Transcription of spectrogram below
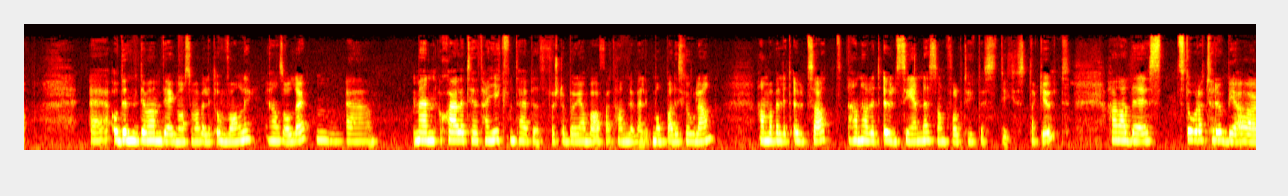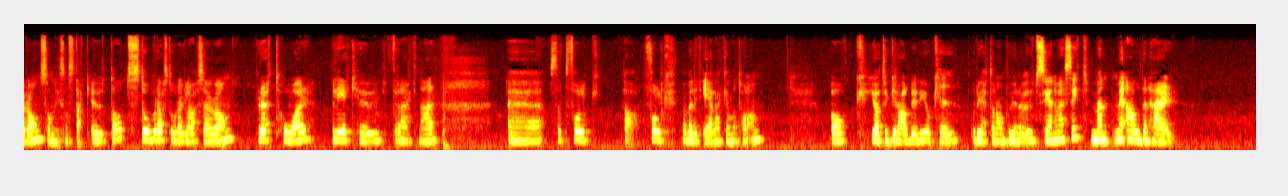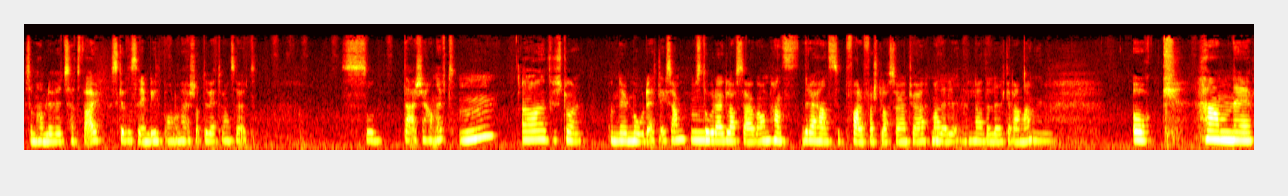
Eh, och den, det var en diagnos som var väldigt ovanlig i hans ålder. Mm. Eh, men skälet till att han gick från terapi till första början var för att han blev väldigt mobbad i skolan. Han var väldigt utsatt. Han hade ett utseende som folk tyckte stack ut. Han hade stora trubbiga öron som liksom stack utåt. Stora, stora glasögon. Rött hår, blek hud, fräknar. Eh, så att folk, ja, folk var väldigt elaka mot honom. Och jag tycker aldrig det är okej att reta någon på grund av utseendemässigt. Men med all den här som han blev utsatt för. Jag ska visa dig en bild på honom här så att du vet hur han ser ut. Så där ser han ut. Mm. Ja, jag förstår. Under mordet liksom. Mm. Stora glasögon. Hans, det där är hans farfars glasögon tror jag. De hade, li- hade likadana. Mm. Och han, eh,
